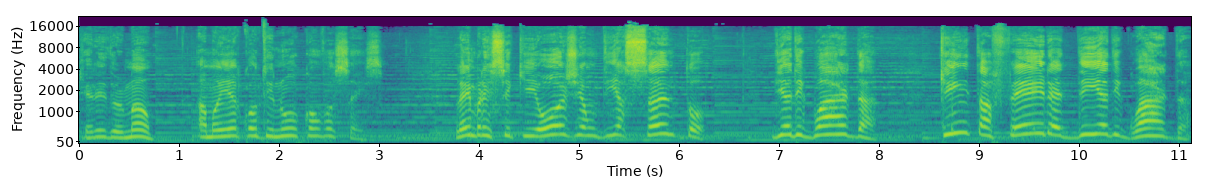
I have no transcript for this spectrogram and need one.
querido irmão, amanhã continuo com vocês. Lembrem-se que hoje é um dia santo, dia de guarda. Quinta-feira é dia de guarda.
